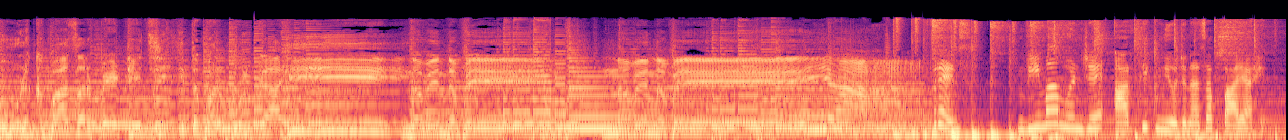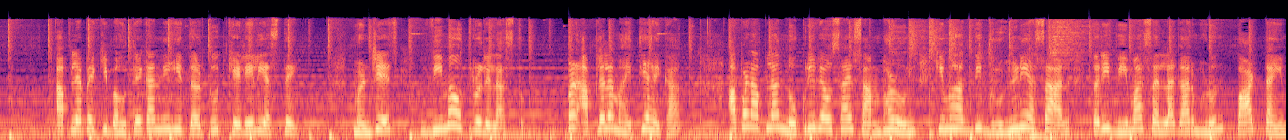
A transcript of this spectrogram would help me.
ओळख बाजारपेठेची इथं भरपूर काही. नवे नवे नवे नवे. या. फ्रेंड्स विमा म्हणजे आर्थिक नियोजनाचा पाय आहे. आपल्यापैकी बहुतेकांनी ही तरतूद केलेली असते. म्हणजेच विमा उतरवलेला असतो. पण आपल्याला माहिती आहे का? आपण आपला नोकरी व्यवसाय सांभाळून किंवा अगदी गृहिणी असाल तरी विमा सल्लागार म्हणून पार्ट टाइम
